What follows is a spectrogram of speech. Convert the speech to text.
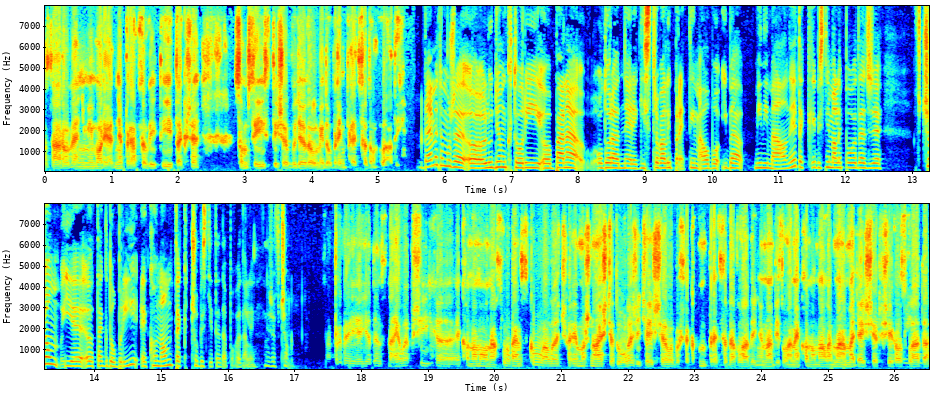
zároveň mimoriadne pracovitý, takže som si istý, že bude veľmi dobrým predsedom vlády. Dajme tomu, že e, ľuďom, ktorí e, pána Odora neregistrovali predtým alebo iba minimálne, tak keby ste mali povedať, že v čom je e, tak dobrý ekonom, tak čo by ste teda povedali? Že v čom? Prvé je jeden z najlepších e, ekonomov na Slovensku, ale čo je možno ešte dôležitejšie, lebo však predseda vlády nemá byť len ekonom, ale má mať aj širší rozhľad a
